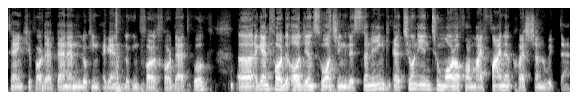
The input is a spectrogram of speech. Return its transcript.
Thank you for that, Dan. And looking again, looking forward for that book. Uh, again, for the audience watching, listening, uh, tune in tomorrow for my final question with Dan.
